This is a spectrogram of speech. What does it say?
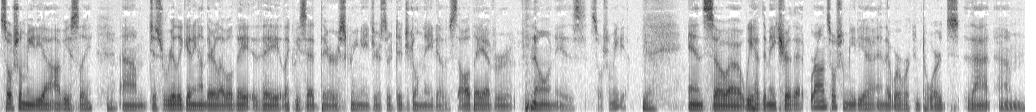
social media, obviously, yeah. um, just really getting on their level. They they like we said, they're screenagers, they're digital natives. All they ever known is social media. Yeah. And so uh, we have to make sure that we're on social media and that we're working towards that um,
